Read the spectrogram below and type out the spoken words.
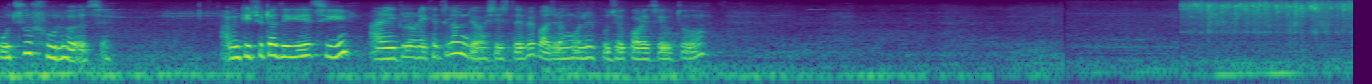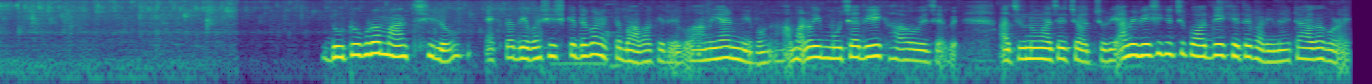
প্রচুর ফুল হয়েছে। আমি কিছুটা দিয়েছি। আর এগুলো রেখে দিলাম। দেবাশিস দেবে। বজরঙ্গলির পুজো করে যেহেতু। ও। দু টুকরো মাছ ছিল, একটা দেবাশিসকে দেবো আর একটা বাবাকে দেবো। আমি আর নেব না। আমার ওই মোচা দিয়েই খাওয়া হয়ে যাবে। আর চুনো মাছের চচ্চড়ি। আমি বেশি কিছু পদ দিয়ে খেতে পারি না, এটা আগাগোড়ায়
